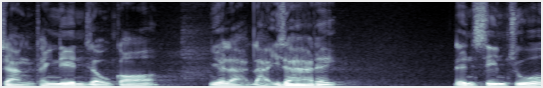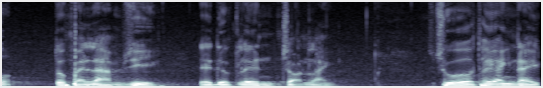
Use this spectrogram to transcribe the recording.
chàng thanh niên giàu có, nghĩa là đại gia đấy. Đến xin chúa, tôi phải làm gì để được lên trọn lành? Chúa thấy anh này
